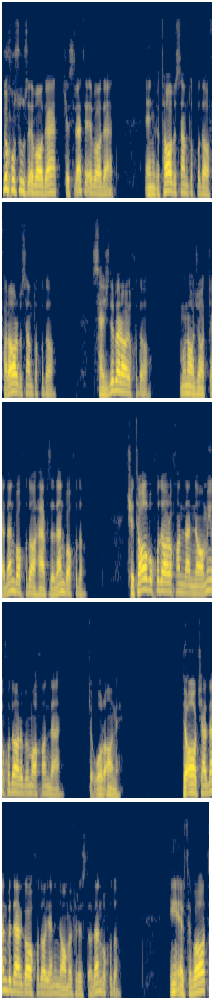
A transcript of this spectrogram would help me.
به خصوص عبادت کسرت عبادت انقطاع به سمت خدا فرار به سمت خدا. سجده برای خدا مناجات کردن با خدا حرف زدن با خدا. کتاب خدا رو خواندن نامه خدا رو به ما خواندن که قرآنه. دعا کردن به درگاه خدا یعنی نامه فرستادن به خدا. این ارتباط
